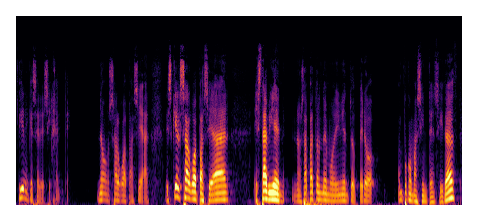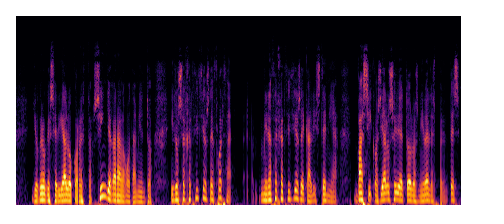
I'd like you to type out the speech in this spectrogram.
Tiene que ser exigente. No salgo a pasear. Es que el salgo a pasear está bien, nos da patrón de movimiento, pero un poco más intensidad, yo creo que sería lo correcto, sin llegar al agotamiento. Y los ejercicios de fuerza, mirad ejercicios de calistenia, básicos, ya los he de todos los niveles, antes,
